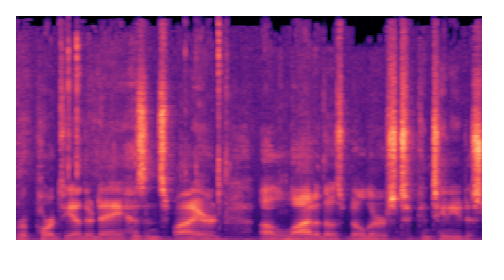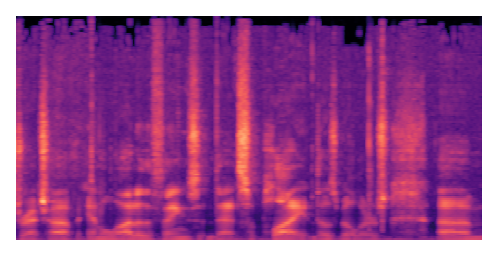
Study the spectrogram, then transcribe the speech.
report the other day has inspired a lot of those builders to continue to stretch up, and a lot of the things that supply those builders. Um,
